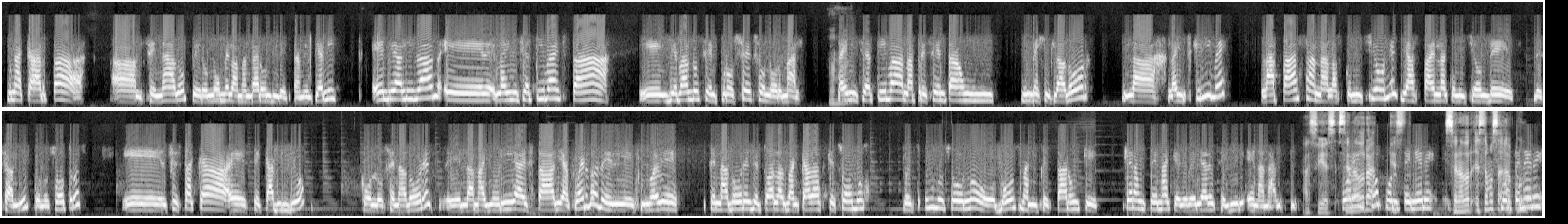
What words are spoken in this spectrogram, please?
una carta al Senado, pero no me la mandaron directamente a mí. En realidad, eh, la iniciativa está eh, llevándose el proceso normal. La iniciativa la presenta un, un legislador, la, la inscribe, la pasan a las comisiones, ya está en la comisión de, de salud con nosotros, eh, se está eh, se cabildió con los senadores, eh, la mayoría está de acuerdo, de 19 senadores de todas las bancadas que somos, pues uno solo o dos manifestaron que que era un tema que debería de seguir en análisis. Así es. Senadora, por tener, senador, estamos a,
